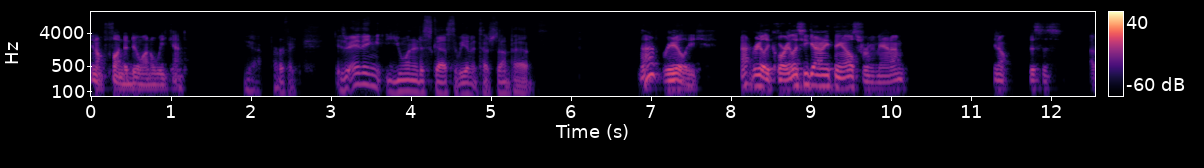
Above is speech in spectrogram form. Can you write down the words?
you know, fun to do on a weekend. Yeah, perfect. Is there anything you want to discuss that we haven't touched on, Pat? Not really. Not really, Cory. Unless you got anything else for me, man. I'm, you know, this is, uh,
